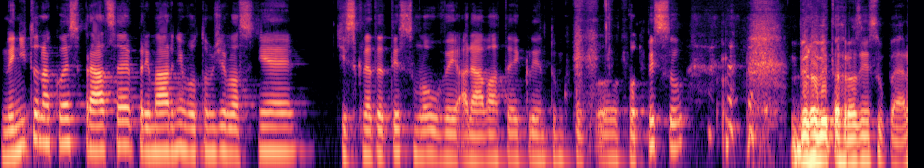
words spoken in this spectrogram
není to nakonec práce primárně o tom, že vlastně tisknete ty smlouvy a dáváte je klientům k podpisu? Bylo by to hrozně super,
